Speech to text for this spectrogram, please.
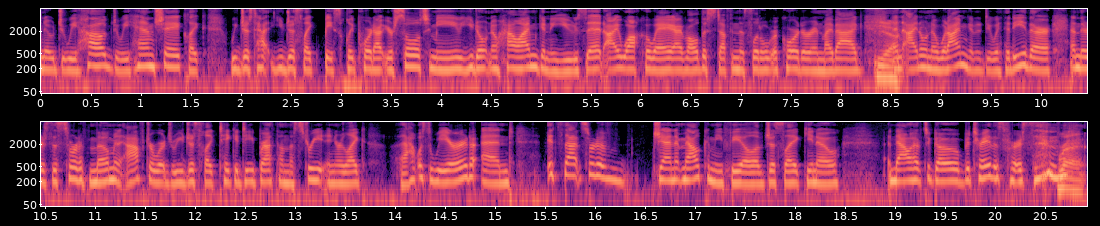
know do we hug, do we handshake? Like we just had you just like basically poured out your soul to me. You don't know how I'm gonna use it. I walk away. I have all this stuff in this little recorder in my bag, Yeah. and I don't know what I'm gonna do with it either. And there's this sort of moment afterwards where you just like take a deep breath on the street and you're like that was weird. And it's that sort of Janet Malcolm feel of just like you know now I have to go betray this person Right.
